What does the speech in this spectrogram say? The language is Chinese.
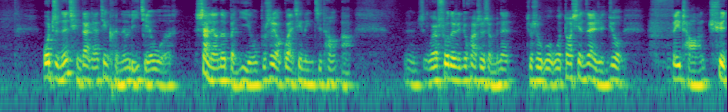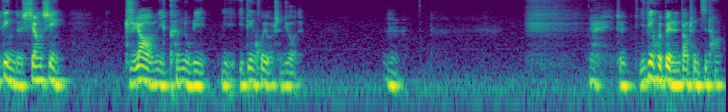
我只能请大家尽可能理解我善良的本意，我不是要灌心灵鸡汤啊。嗯，我要说的这句话是什么呢？就是我我到现在仍旧非常确定的相信，只要你肯努力，你一定会有成就的。嗯。哎，这一定会被人当成鸡汤。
